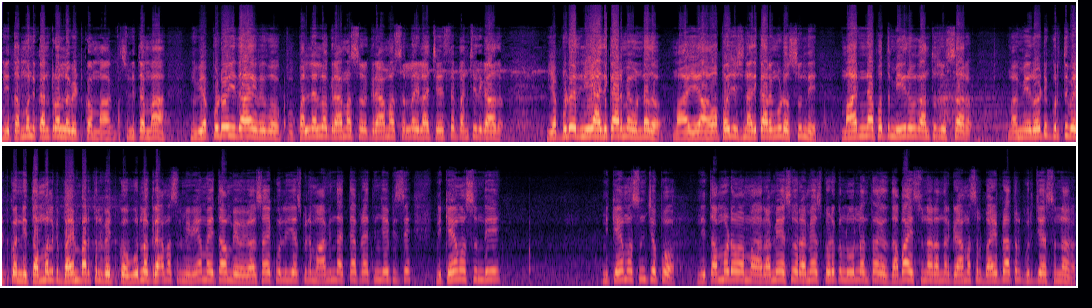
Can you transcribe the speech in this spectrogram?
నీ తమ్ముని కంట్రోల్లో పెట్టుకోమ్మా సునీతమ్మ నువ్వు ఎప్పుడూ ఇదా పల్లెల్లో గ్రామస్తు గ్రామస్తుల్లో ఇలా చేస్తే మంచిది కాదు. ఎప్పుడూ నీ అధికారమే ఉండదు. మా అపోజిషన్ అధికారం కూడా వస్తుంది. మారినపోతే పొద్దు మీరు అంత చూస్తారు. మా మీ రోటి గుర్తు పెట్టుకొని నీ తమ్ములకి భయం భర్తలు పెట్టుకో. ఊర్లో గ్రామస్తులు మేము ఏమవుతాం మేము వ్యవసాయ కూలీలు చేసుకుంటే మా మీద హత్యా ప్రయత్నం చేపిస్తే నీకేమొస్తుంది? నీకేమొస్తుంది చెప్పు. నీ తమ్ముడు మా రమేష్ రమేష్ కొడుకులు ఊళ్ళంతా దబాయిస్తున్నారు. అందరు గ్రామస్తులు భయభ్రాతలు గురి చేస్తున్నారు.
